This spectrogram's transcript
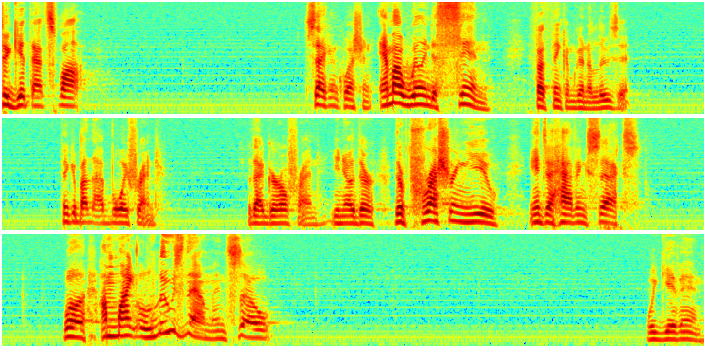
to get that spot? Second question Am I willing to sin if I think I'm going to lose it? Think about that boyfriend or that girlfriend. You know, they're, they're pressuring you into having sex. Well, I might lose them, and so we give in?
